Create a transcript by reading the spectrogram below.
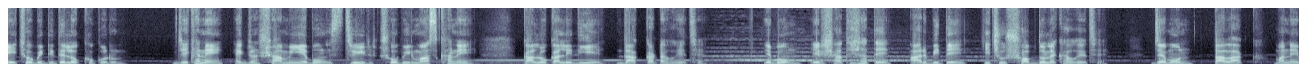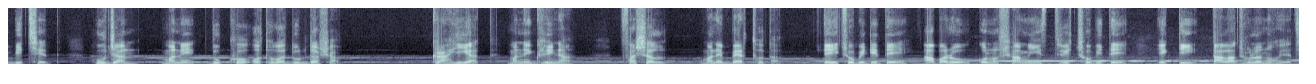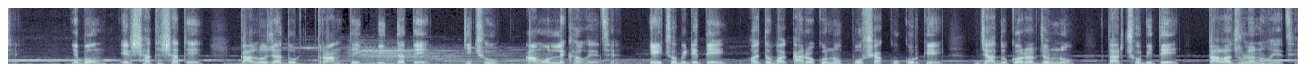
এই ছবিটিতে লক্ষ্য করুন, যেখানে একজন স্বামী এবং স্ত্রীর ছবির মাঝখানে কালো কালি দিয়ে দাগ কাটা হয়েছে এবং এর সাথে সাথে আরবিতে কিছু শব্দ লেখা হয়েছে, যেমন তালাক মানে বিচ্ছেদ, হুজান মানে দুঃখ অথবা দুর্দশা, ক্রাহিয়াত মানে ঘৃণা ফসল মানে ব্যর্থতা। এই ছবিটিতে আবারও কোনো স্বামী স্ত্রীর ছবিতে একটি তালা ঝুলানো হয়েছে। এবং এর সাথে সাথে কালো জাদুর ত্রান্তিক বিদ্যাতে কিছু আমল লেখা হয়েছে। এই ছবিটিতে হয়তোবা কারও কোনো পোষা কুকুরকে জাদু করার জন্য তার ছবিতে তালা ঝুলানো হয়েছে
